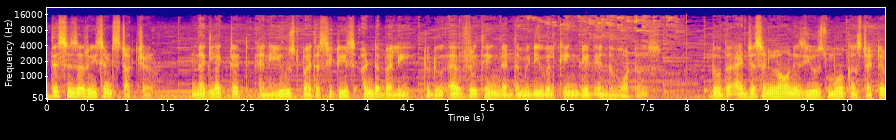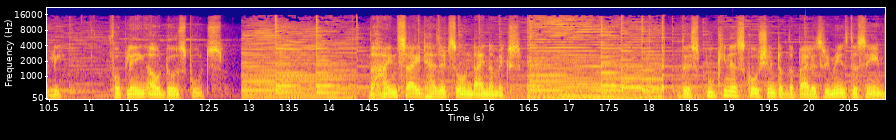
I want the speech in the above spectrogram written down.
This is a recent structure, neglected and used by the city's underbelly to do everything that the medieval king did in the waters. Though the adjacent lawn is used more constructively, for playing outdoor sports. The hindsight has its own dynamics. The spookiness quotient of the palace remains the same.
